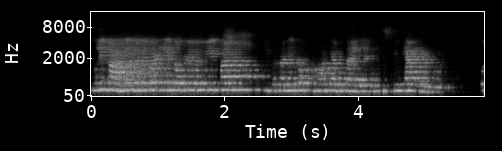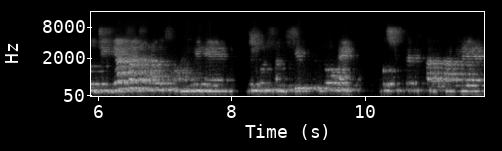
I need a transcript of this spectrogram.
पूरी कहानी मैंने पढ़ ली तो अपने में एक पता नहीं तो वहाँ क्या बताया है इसमें क्या कर? दिया तो जिज्ञासा जो है उस कहानी में है, बिल्कुल संक्षिप्त जो है, वो शीर्षक इसका रखा गया है।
